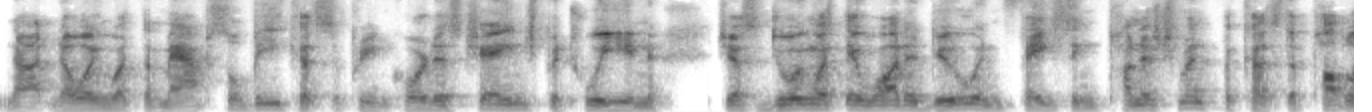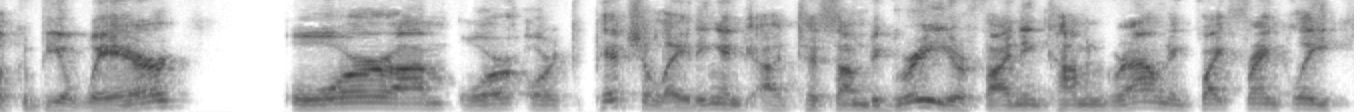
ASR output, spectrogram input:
not knowing what the maps will be because Supreme Court has changed between just doing what they want to do and facing punishment because the public would be aware or um, or or capitulating and uh, to some degree or finding common ground and quite frankly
